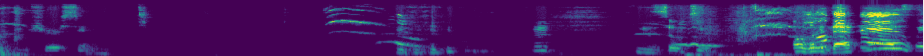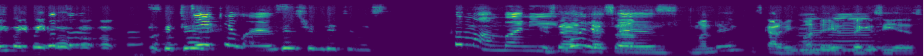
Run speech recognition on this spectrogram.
I'm sure soon. So cute. Oh, look, Look at at that! this. Oh, wait, wait, wait! Oh, oh, oh! Look at that! Ridiculous. This is ridiculous. Come on, bunny. Is that what that's is this? um Monday? It's got to be Monday, as big as he is.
